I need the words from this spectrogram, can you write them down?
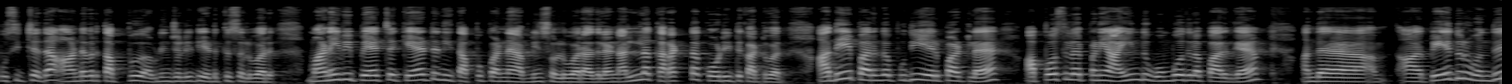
புசிச்சதை ஆண்டவர் தப்பு அப்படின்னு சொல்லிட்டு எடுத்து சொல்லுவார். மனைவி பேச்சை கேட்டு நீ தப்பு பண்ண அப்படின்னு சொல்லுவார். அதில் நல்லா கரெக்டாக கோடிட்டு காட்டுவார். அதே பாருங்கள் புதிய ஏற்பாட்டில் அப்போஸ்தலர் பணி ஐந்து ஒம்போதில் பாருங்கள் அந்த பேதுரு வந்து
